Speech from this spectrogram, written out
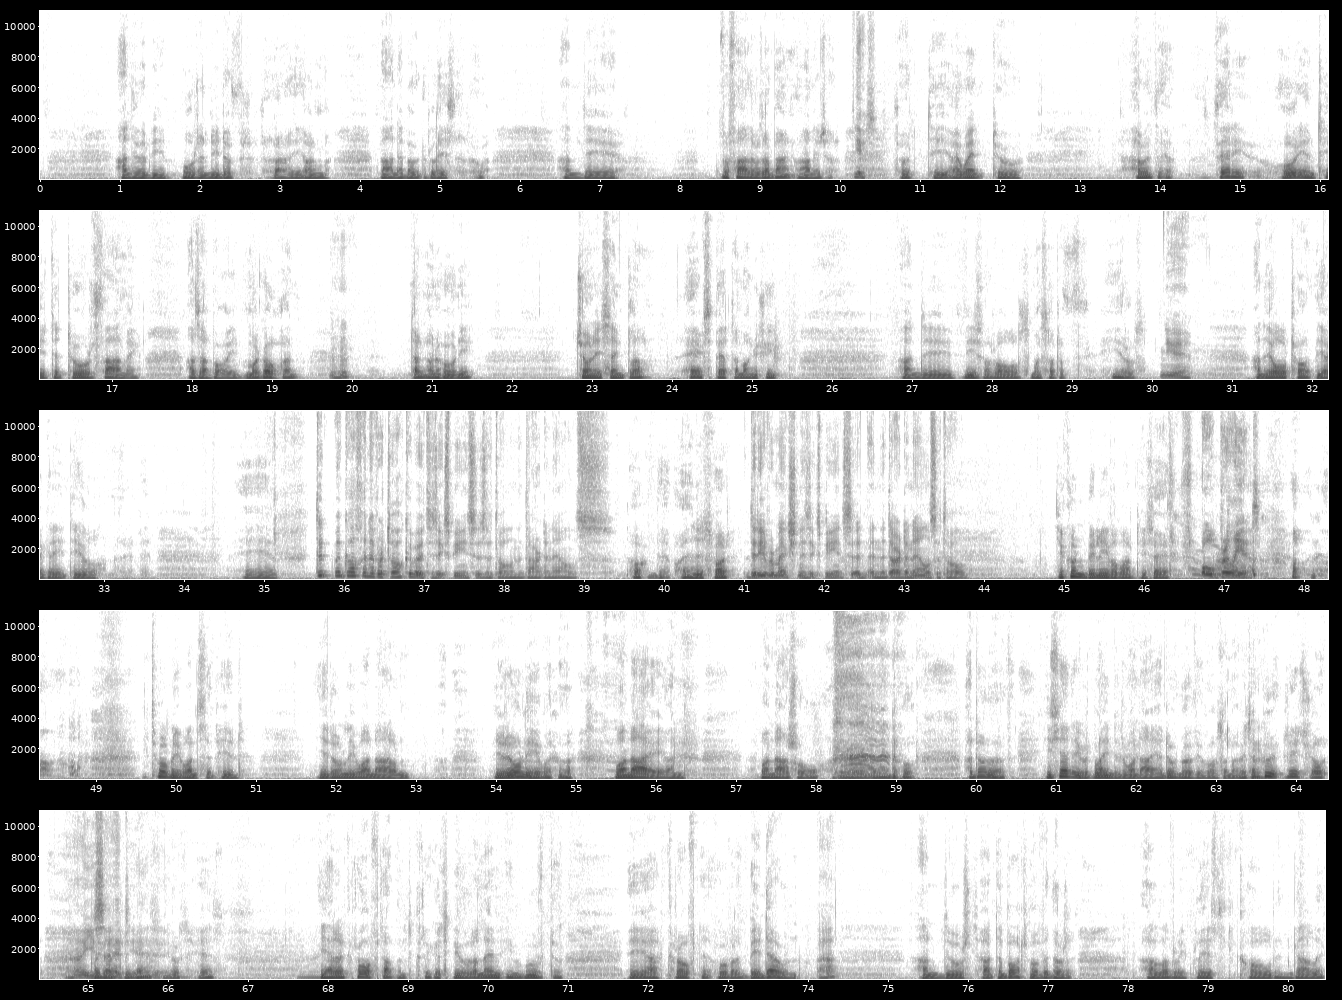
and they would be more in need of a young man about the place. And uh, my father was a bank manager. Yes. So the, I went to, I was very orientated towards farming as a boy. McGaughan, Mm-hmm. Duncan Honey, Johnny Sinclair, expert among sheep. And uh, these were all my sort of heroes. Yeah. And they all taught me a great deal. Uh, Did McGaughan ever talk about his experiences at all in the Dardanelles? oh, and it's what? Did he ever mention his experience in, in the Dardanelles at all? You couldn't believe a word he said. Oh, brilliant! He told me once that he'd, he had only one arm, he had only one eye and one arsehole. I don't know. I don't know. If, he said he was blind in one eye. I don't know if he was or not. It was a Mhm. good, great shot. Ah, you But said, yeah. Yes, he was, yes. He had a croft up in Cricketmuir and then he moved to a uh, croft over at Baydown. Uh-huh. And there was, at the bottom of it, there was a lovely place called in Gaelic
